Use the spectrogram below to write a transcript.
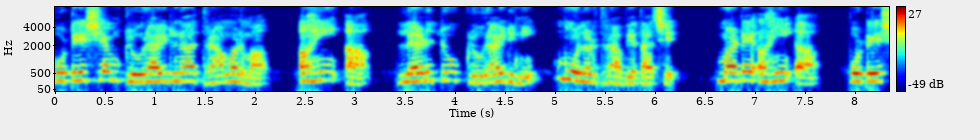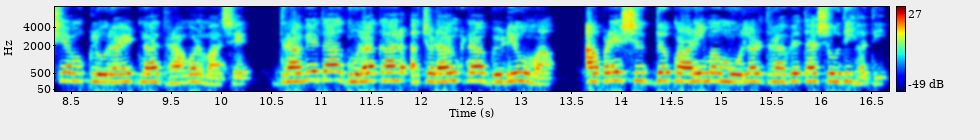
પોટેશિયમ ક્લોરાઇડના દ્રાવણમાં અહીં આ લેડ ટુ ક્લોરાઇડની મોલર દ્રાવ્યતા છે. માટે અહીં આ પોટેશિયમ ક્લોરાઇડના દ્રાવણમાં છે. દ્રાવ્યતા ગુણાકાર અચળાંકના વિડીયોમાં આપણે શુદ્ધ પાણીમાં મોલર દ્રાવ્યતા શોધી હતી.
